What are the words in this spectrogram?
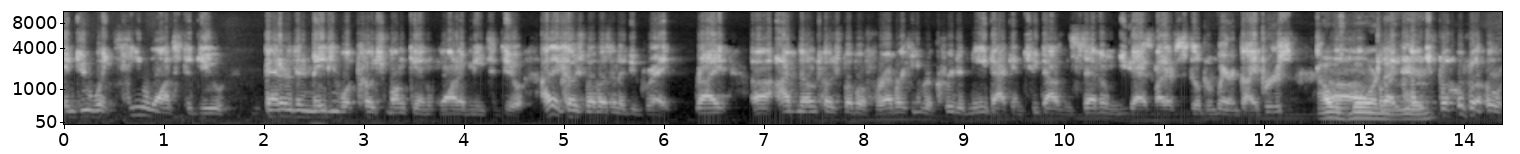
and do what he wants to do better than maybe what Coach Monken wanted me to do. I think Coach Bobo's going to do great, right? Uh, I've known Coach Bobo forever. He recruited me back in 2007 when you guys might have still been wearing diapers. I was Uh, born but that year. Coach Bobo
